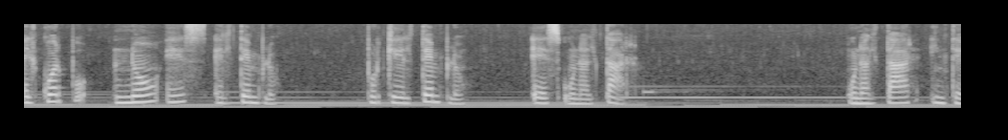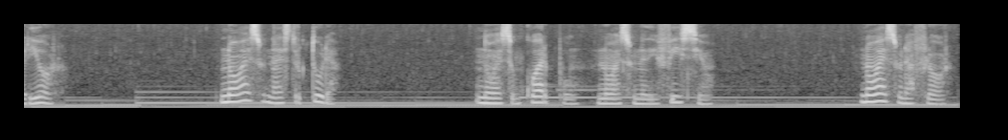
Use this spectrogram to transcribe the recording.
el cuerpo no es el templo, porque el templo es un altar, un altar interior. No es una estructura, no es un cuerpo, no es un edificio, no es una flor.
